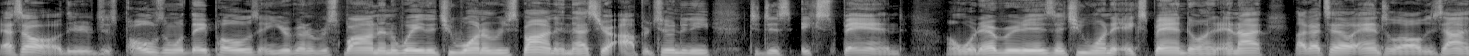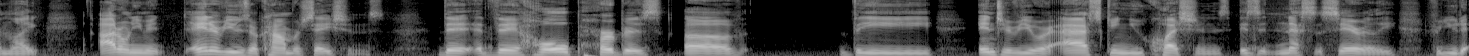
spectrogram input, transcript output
that's all. They're just posing what they pose, and you're gonna respond in the way that you want to respond, and that's your opportunity to just expand on whatever it is that you want to expand on. And I, like I tell Angela all the time, like I don't even interviews are conversations. The the whole purpose of the interviewer asking you questions isn't necessarily for you to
